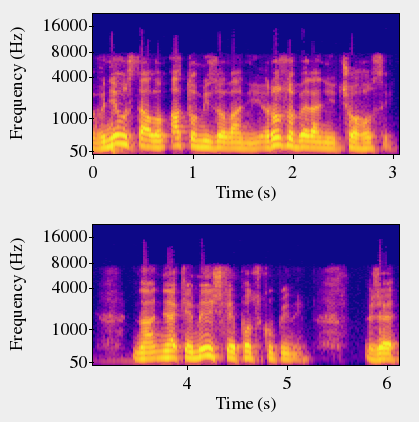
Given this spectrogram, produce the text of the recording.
v neustálom atomizovaní, rozoberaní čohosi na nejaké menšie podskupiny že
